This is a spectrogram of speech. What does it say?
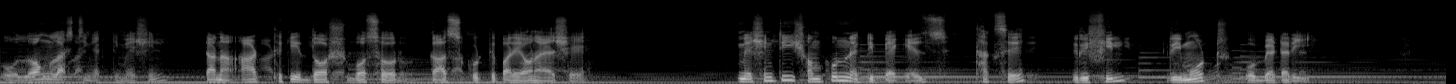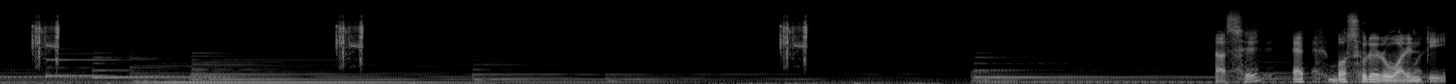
ও লং লাস্টিং একটি মেশিন টানা আট থেকে দশ বছর কাজ করতে পারে অনায়াসে। মেশিনটি সম্পূর্ণ একটি প্যাকেজ থাকছে রিফিল রিমোট ও ব্যাটারি আছে এক বছরের ওয়ারেন্টি।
